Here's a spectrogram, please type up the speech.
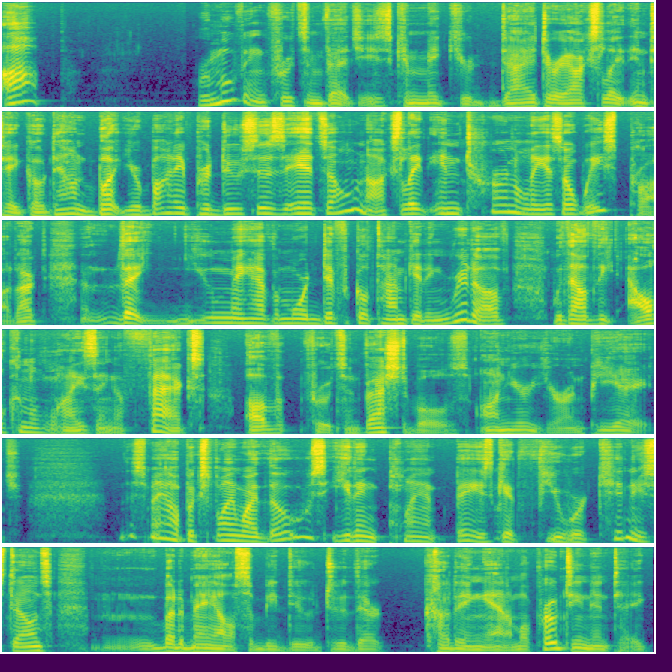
up. Removing fruits and veggies can make your dietary oxalate intake go down, but your body produces its own oxalate internally as a waste product that you may have a more difficult time getting rid of without the alkalizing effects of fruits and vegetables on your urine pH. This may help explain why those eating plant-based get fewer kidney stones, but it may also be due to their cutting animal protein intake,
